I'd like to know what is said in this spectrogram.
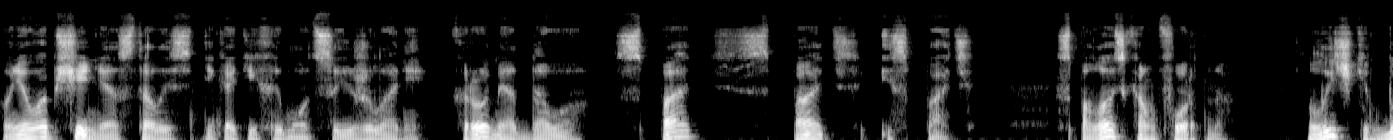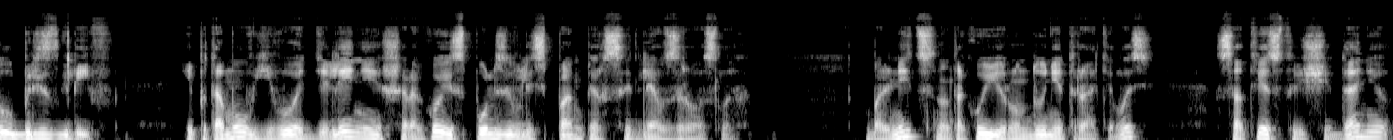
У него вообще не осталось никаких эмоций и желаний, кроме одного — спать, спать и спать. Спалось комфортно. Лычкин был брезглив, и потому в его отделении широко использовались памперсы для взрослых. Больница на такую ерунду не тратилась, соответствующей данью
